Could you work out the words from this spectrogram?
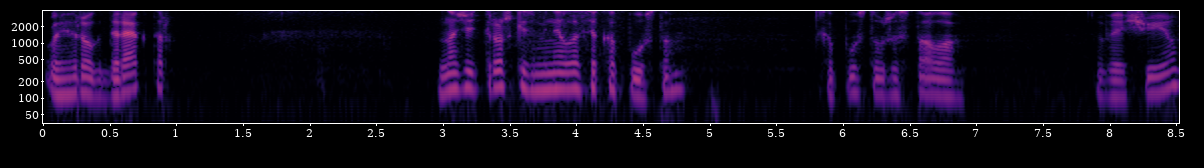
Огірок директор. Значить, трошки змінилася капуста. Капуста вже стала вищою.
